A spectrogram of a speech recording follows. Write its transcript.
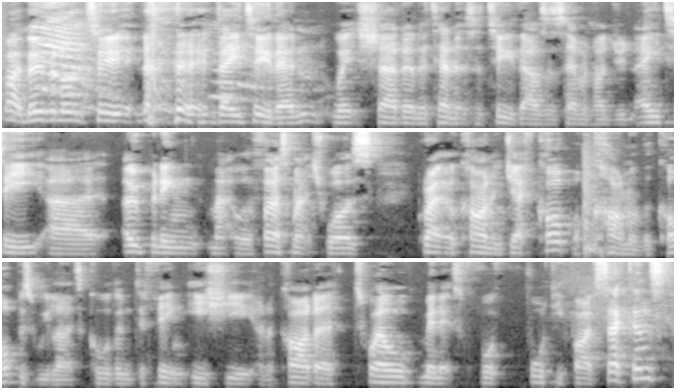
Right, moving on to day two then, which had an attendance of 2,780. Uh, opening match, well, the first match was Great-O-Khan and Jeff Cobb, or Khan on the Cobb, as we like to call them, defeating Ishii and Okada 12 minutes for 45 seconds.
